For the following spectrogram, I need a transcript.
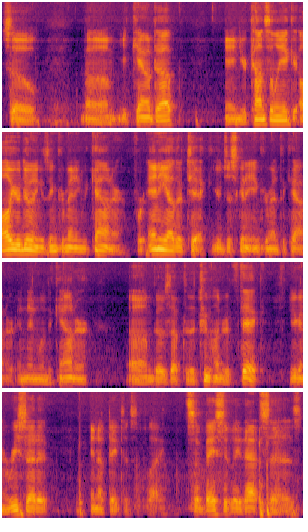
So um, you count up, and you're constantly, all you're doing is incrementing the counter. for any other tick, you're just going to increment the counter. And then when the counter um, goes up to the 200th tick, you're going to reset it and update the display. So basically that says,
